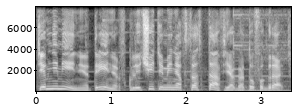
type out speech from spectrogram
Тем не менее, тренер, включите меня в состав, я готов играть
